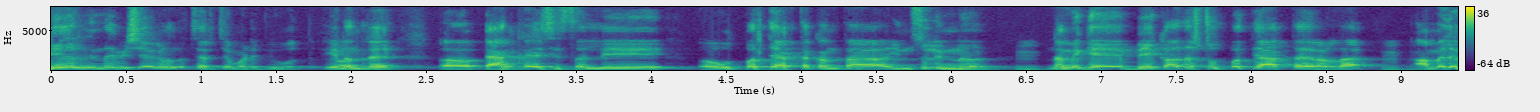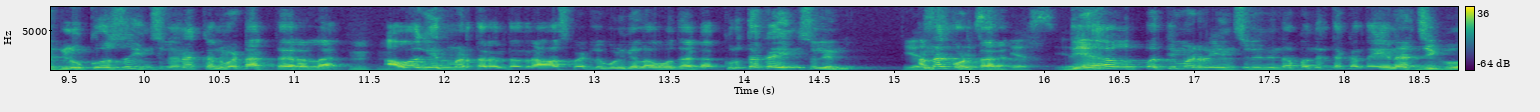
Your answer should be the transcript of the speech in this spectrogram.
ಬೇರ್ನಿಂದ ವಿಷಯಗಳನ್ನು ಚರ್ಚೆ ಮಾಡಿದ್ವಿ ಇವತ್ತು. ಏನಂದ್ರೆ ಪ್ಯಾಂಕ್ರಿಯಾಸಿಸ್ ಅಲ್ಲಿ ಉತ್ಪತ್ತಿ ಆಗ್ತಕ್ಕಂತ ಇನ್ಸುಲಿನ್. ನಮಗೆ ಬೇಕಾದಷ್ಟು ಉತ್ಪತ್ತಿ ಆಗ್ತಾ ಇರಲ್ಲ. ಆಮೇಲೆ ಗ್ಲೂಕೋಸ್ ಇನ್ಸುಲಿನ್ ಕನ್ವರ್ಟ್ ಆಗ್ತಾ ಇರಲ್ಲ. ಅವಾಗ ಏನ್ ಮಾಡ್ತಾರಂತಂದ್ರೆ ಹಾಸ್ಪಿಟ್ಲ್ಗಳಿಗೆಲ್ಲ ಹೋದಾಗ ಕೃತಕ ಇನ್ಸುಲಿನ್ ಅನ್ನ ಕೊಡ್ತಾರೆ. ದೇಹ ಉತ್ಪತ್ತಿ ಮಾಡಿರೋ ಇನ್ಸುಲಿನ್ ಇಂದ ಬಂದಿರತಕ್ಕಂತ ಎನರ್ಜಿಗೂ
